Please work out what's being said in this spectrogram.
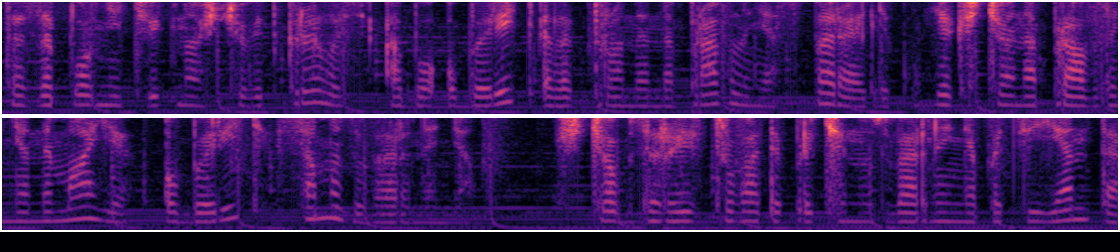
та заповніть вікно, що відкрилось, або оберіть електронне направлення з переліку. Якщо направлення немає, оберіть самозвернення. Щоб зареєструвати причину звернення пацієнта,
